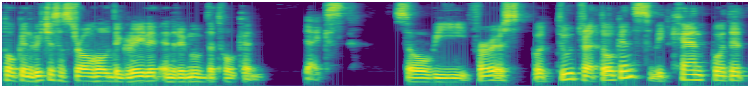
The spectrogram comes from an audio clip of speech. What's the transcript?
token reaches a stronghold, degrade it and remove the token. Yikes. So we first put two threat tokens. We can put it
